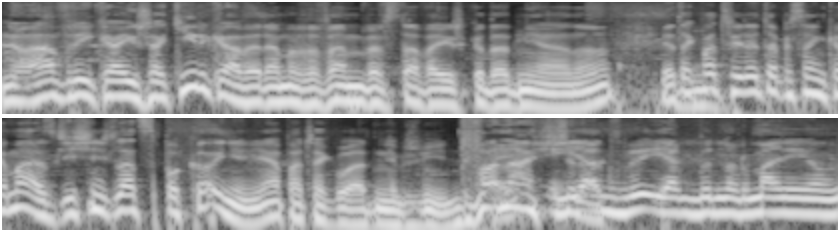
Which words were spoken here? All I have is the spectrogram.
No, Afryka i Szakirka w RMF FM we wstawa i szkoda dnia, no. Ja tak patrzę, ile ta piosenka ma, z 10 lat spokojnie, nie? A patrz jak ładnie brzmi. 12 lat. Jakby, jakby normalnie ją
